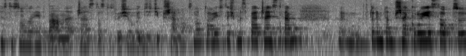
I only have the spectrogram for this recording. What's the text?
Często są zaniedbane, często stosuje się wobec dzieci przemoc, no to jesteśmy społeczeństwem, w którym ten przekrój jest od y,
